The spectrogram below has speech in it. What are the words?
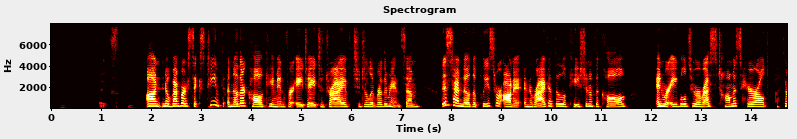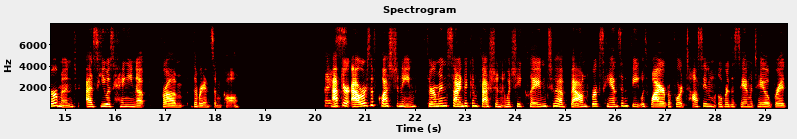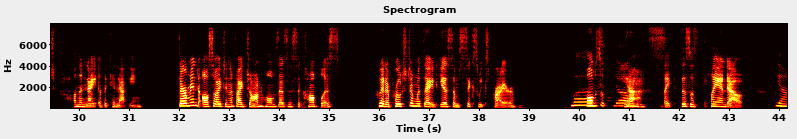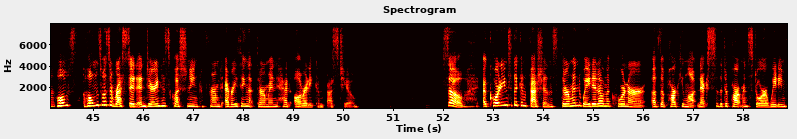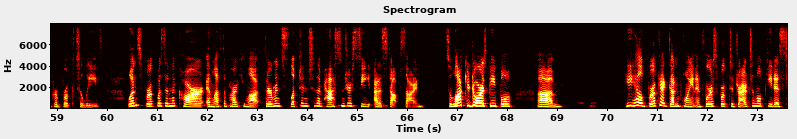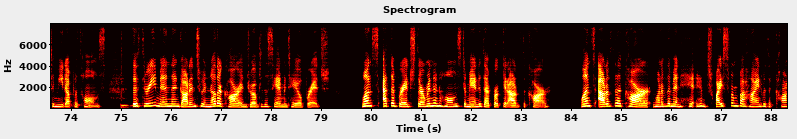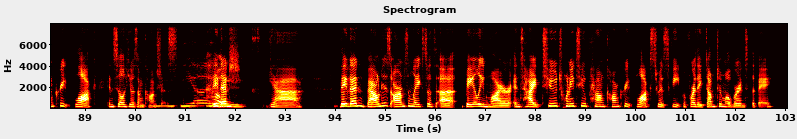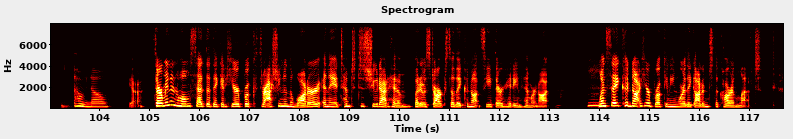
On November 16th, another call came in for AJ to drive to deliver the ransom. This time, though, the police were on it and arrived at the location of the call and were able to arrest Thomas Harold Thurmond as he was hanging up from the ransom call. After hours of questioning, Thurmond signed a confession in which he claimed to have bound Brooke's hands and feet with wire before tossing him over the San Mateo Bridge on the night of the kidnapping. Thurmond also identified John Holmes as his accomplice, who had approached him with the idea some six weeks prior. What? Holmes, yeah, like this was planned out. Yeah. Holmes Holmes was arrested and during his questioning confirmed everything that Thurmond had already confessed to. So, according to the confessions, Thurmond waited on the corner of the parking lot next to the department store waiting for Brooke to leave. Once Brooke was in the car and left the parking lot, Thurmond slipped into the passenger seat at a stop sign. So lock your doors, people. Um, he held Brooke at gunpoint and forced Brooke to drive to Milpitas to meet up with Holmes. The three men then got into another car and drove to the San Mateo Bridge. Once at the bridge, Thurmond and Holmes demanded that Brooke get out of the car. Once out of the car, one of the men hit him twice from behind with a concrete block until he was unconscious. Yeah. They then- Yeah. They then bound his arms and legs with uh, baling wire and tied two 22 pound concrete blocks to his feet before they dumped him over into the bay. Oh no. Yeah. Thurmond and Holmes said that they could hear Brooke thrashing in the water and they attempted to shoot at him, but it was dark, so they could not see if they were hitting him or not. Once they could not hear Brooke anymore, they got into the car and left.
